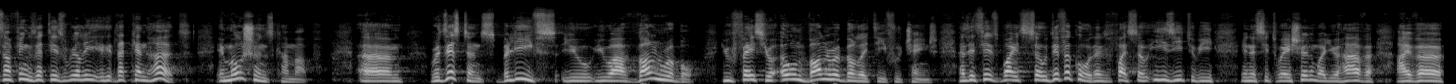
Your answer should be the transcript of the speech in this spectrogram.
something that is really, that can hurt. Emotions come up. Um, resistance, beliefs, you, you are vulnerable. You face your own vulnerability through change. And this is why it's so difficult and it's why it's so easy to be in a situation where you have either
